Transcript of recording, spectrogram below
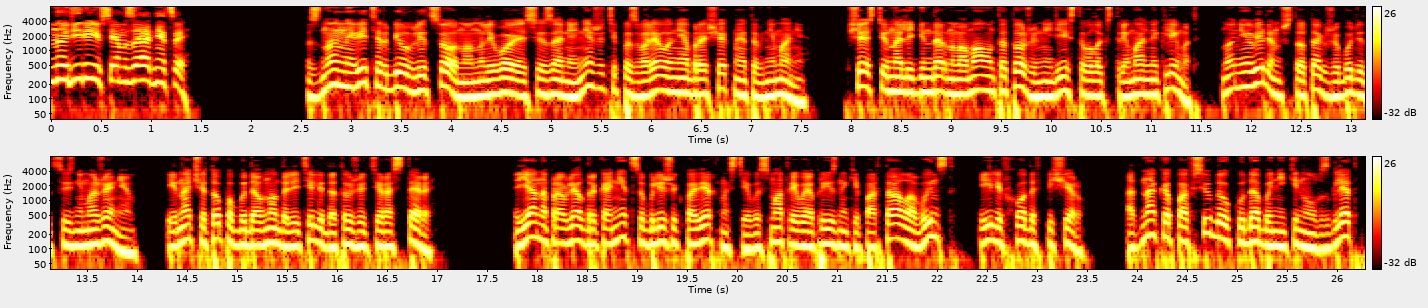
«Надери всем задницы!» Знойный ветер бил в лицо, но нулевое осязание нежити позволяло не обращать на это внимания. К счастью, на легендарного маунта тоже не действовал экстремальный климат, но не уверен, что так же будет с изнеможением. Иначе топы бы давно долетели до той же Террастеры. Я направлял драконицу ближе к поверхности, высматривая признаки портала, винст или входа в пещеру. Однако повсюду, куда бы ни кинул взгляд,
